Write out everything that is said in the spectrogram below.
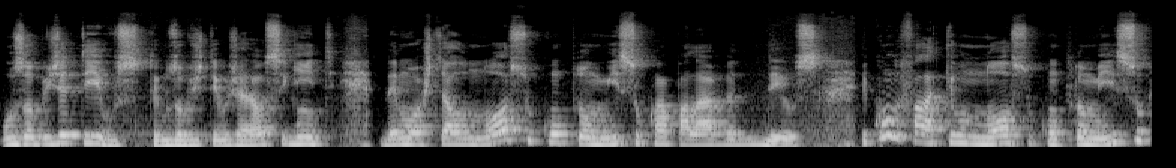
os objetivos. Temos o objetivo geral seguinte: demonstrar o nosso compromisso com a palavra de Deus. E quando fala aqui o nosso compromisso,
